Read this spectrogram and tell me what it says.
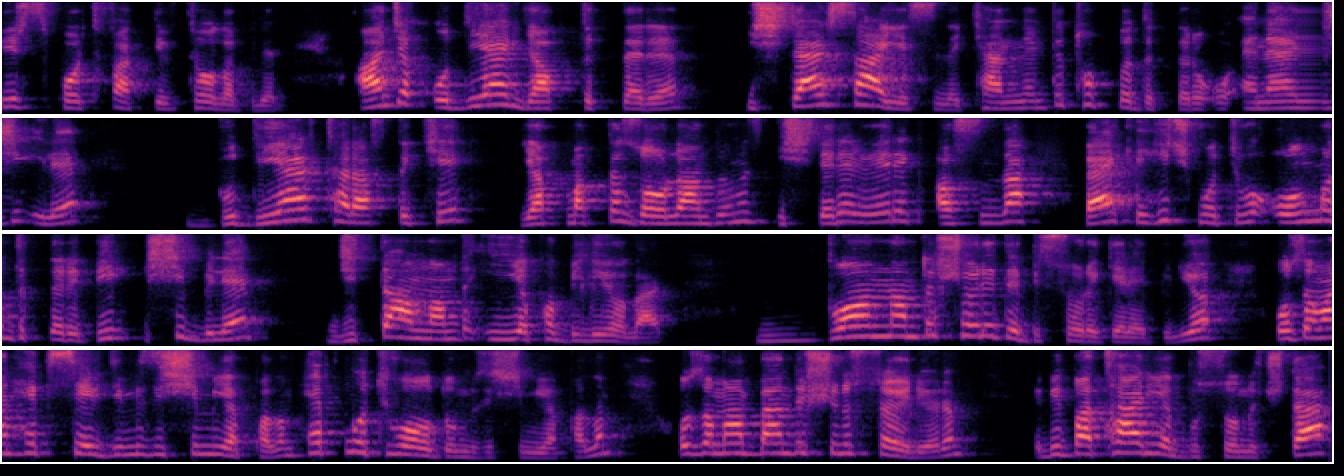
bir sportif aktivite olabilir. Ancak o diğer yaptıkları işler sayesinde kendilerinde topladıkları o enerji ile bu diğer taraftaki yapmakta zorlandığımız işlere vererek aslında belki de hiç motive olmadıkları bir işi bile ciddi anlamda iyi yapabiliyorlar. Bu anlamda şöyle de bir soru gelebiliyor. O zaman hep sevdiğimiz işimi yapalım, hep motive olduğumuz işimi yapalım. O zaman ben de şunu söylüyorum. E, bir batarya bu sonuçta.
